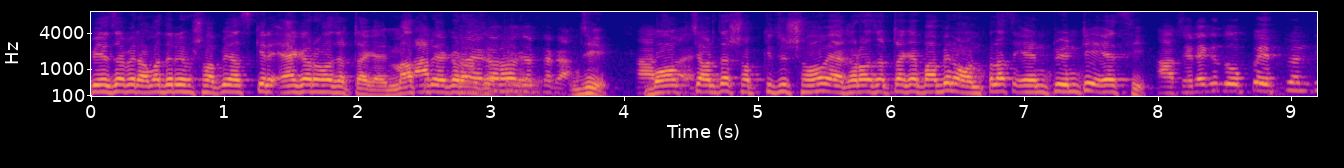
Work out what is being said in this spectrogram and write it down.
পেয়ে যাবেন আমাদের শপে আজকের এগারো হাজার টাকায় মাত্র এগারো হাজার টাকা। জি আচ্ছা। বক্স চার্জার সবকিছু সহ এগারো হাজার টাকায় পাবেন one plus N twenty SE আচ্ছা এটা কিন্তু Oppo F20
